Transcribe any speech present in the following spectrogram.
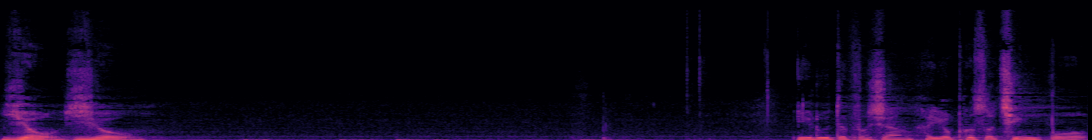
有有，一路的风霜，还有婆娑轻薄。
